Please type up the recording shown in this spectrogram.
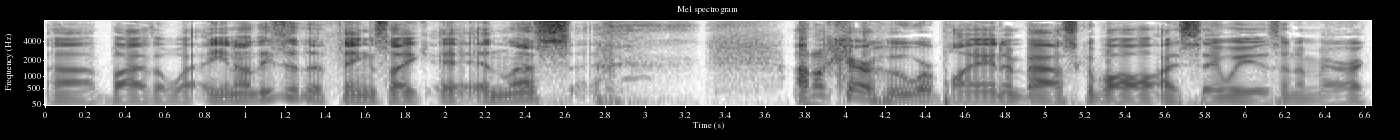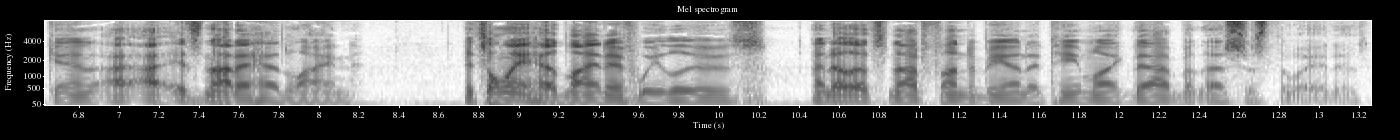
Uh, by the way, you know, these are the things like, unless. I don't care who we're playing in basketball. I say we as an American. I, I, it's not a headline. It's only a headline if we lose. I know that's not fun to be on a team like that, but that's just the way it is.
